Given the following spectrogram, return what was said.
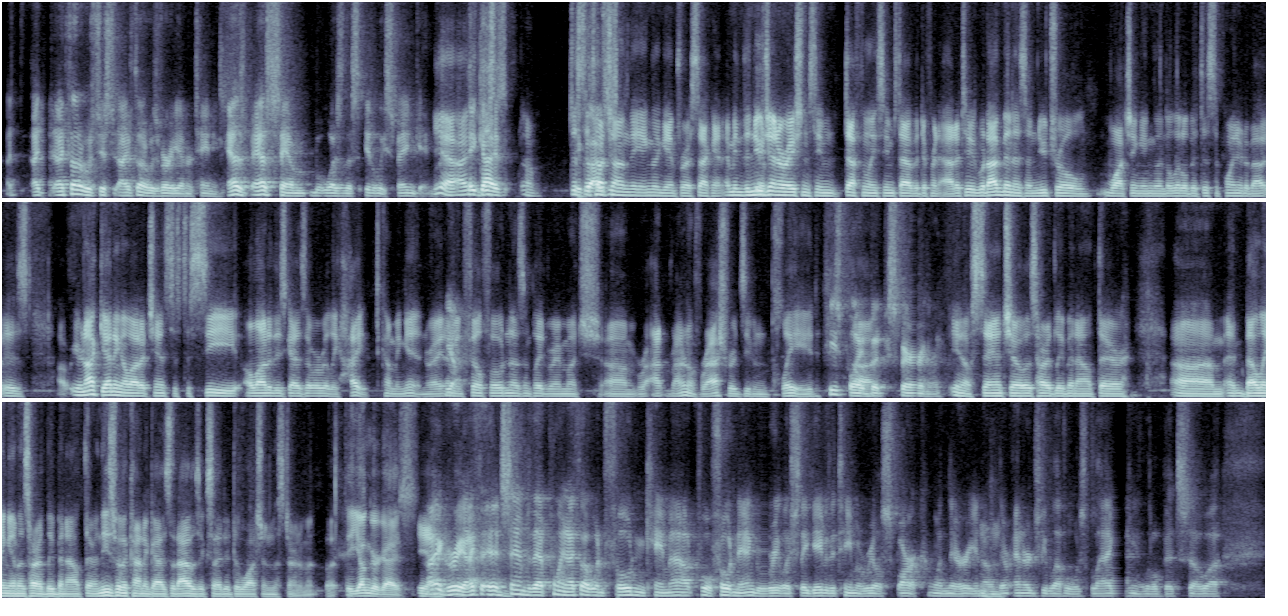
I, I, I thought it was just I thought it was very entertaining. As as Sam was this Italy Spain game. Yeah. I hey just, guys. Oh, just to touch just, on the England game for a second. I mean, the new yeah. generation seem definitely seems to have a different attitude. What I've been as a neutral watching England a little bit disappointed about is you're not getting a lot of chances to see a lot of these guys that were really hyped coming in, right? Yeah. I mean, Phil Foden hasn't played very much. Um, I, I, don't know if Rashford's even played. He's played, uh, but sparingly. You know, Sancho has hardly been out there um, and Bellingham has hardly been out there. And these were the kind of guys that I was excited to watch in this tournament. But the younger guys, yeah, I agree. I th- and Sam to that point, I thought when Foden came out, well, Foden and Grealish, they gave the team a real spark when their you know mm-hmm. their energy level was lagging a little bit. So. Uh,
